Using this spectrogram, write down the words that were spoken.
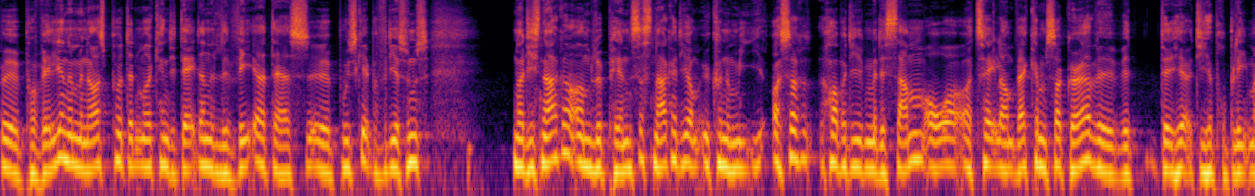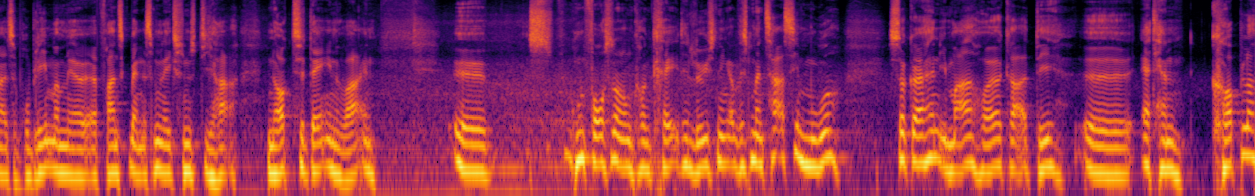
øh, på vælgerne, men også på den måde, kandidaterne leverer deres øh, budskaber, fordi jeg synes, når de snakker om Le Pen, så snakker de om økonomi, og så hopper de med det samme over og taler om, hvad kan man så gøre ved, ved det her, de her problemer, altså problemer med, at franskmændene simpelthen ikke synes, de har nok til dagen vejen. Øh, hun foreslår nogle konkrete løsninger. Hvis man tager Seymour, så gør han i meget højere grad det, øh, at han kobler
